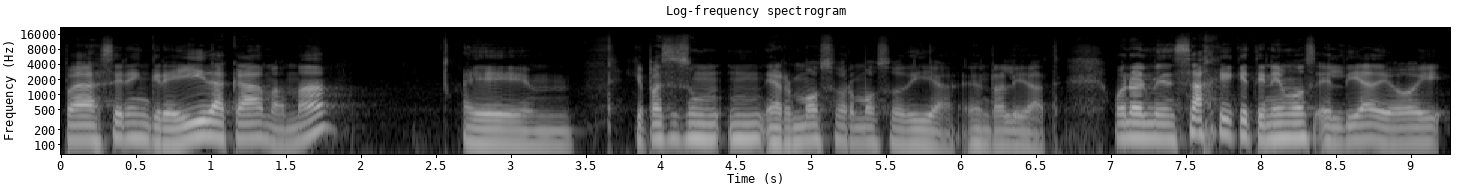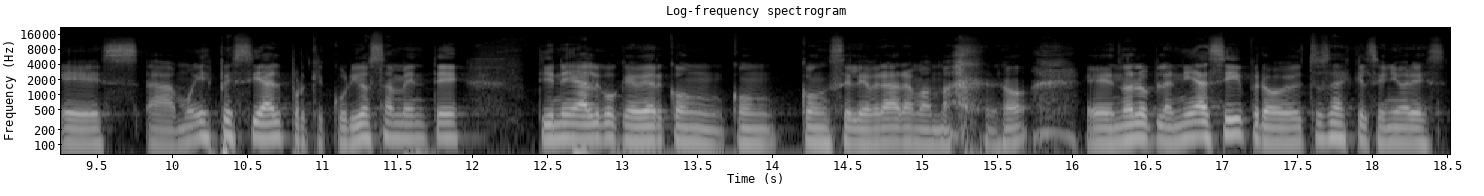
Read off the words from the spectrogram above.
pueda ser engreída cada mamá. Em, que pases un, hermoso, hermoso día en realidad. Bueno, el mensaje que tenemos el día de hoy es ah, muy especial porque curiosamente tiene algo que ver con, celebrar a mamá, ¿no? Eh, no lo planeé así, pero tú sabes que el Señor es,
